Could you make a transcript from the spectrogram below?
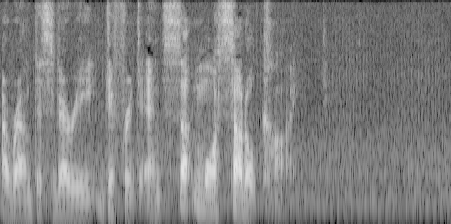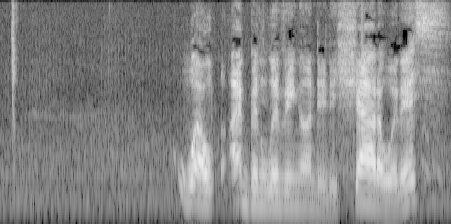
around this very different and more subtle kind. Well, I've been living under the shadow of this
